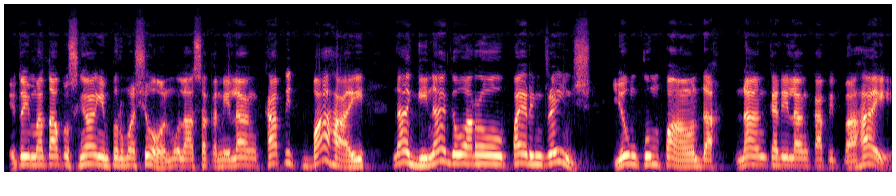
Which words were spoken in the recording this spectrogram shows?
Ito'y matapos nga ang impormasyon mula sa kanilang kapitbahay na ginagawa raw firing range yung compound ng kanilang kapitbahay.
